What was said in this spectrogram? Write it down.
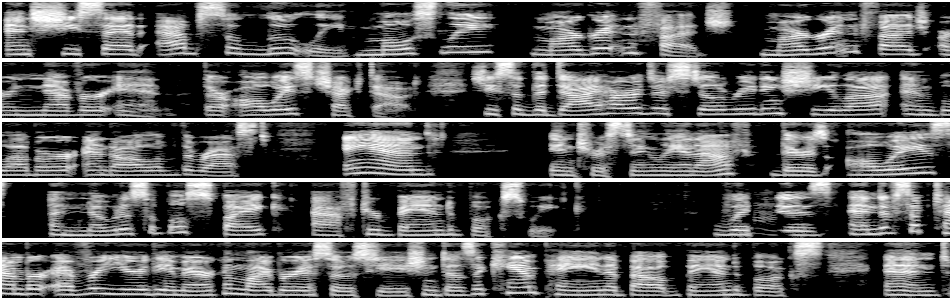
And she said, absolutely. Mostly Margaret and Fudge. Margaret and Fudge are never in. They're always checked out. She said the diehards are still reading Sheila and Blubber and all of the rest. And interestingly enough, there's always a noticeable spike after Banned Books Week, which Hmm. is end of September. Every year, the American Library Association does a campaign about banned books and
